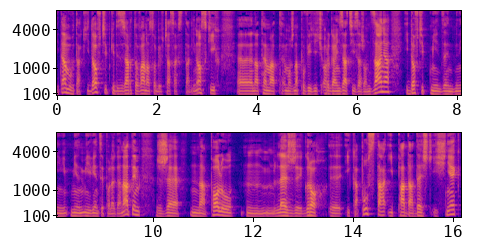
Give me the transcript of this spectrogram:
I tam był taki dowcip, kiedy zżartowano sobie w czasach stalinowskich e, na temat, można powiedzieć, organizacji zarządzania. I dowcip mniej więcej polega na tym, że na polu mm, leży groch y, i kapusta i pada deszcz i śnieg.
